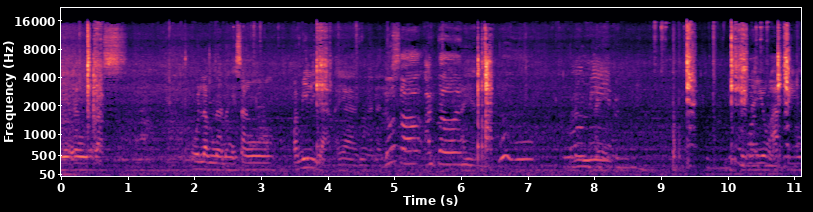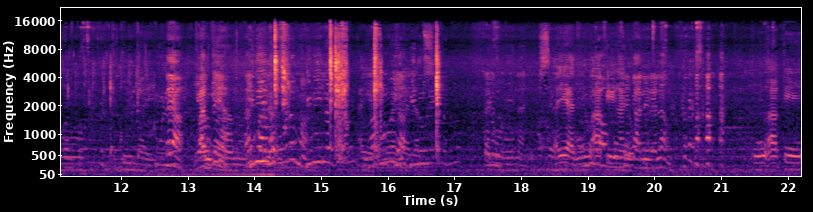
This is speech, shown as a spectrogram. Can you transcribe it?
Ayan ang labas. Ulam na ng isang pamilya. Ayan, mga lalas. Luto, Anton. Ayan. Ayan. Ito na yung aking gulay. Yum, yum. Ay, binila ulam ah. Ayan, mga lalabs. Ayan, yung aking ano, lang. yung aking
